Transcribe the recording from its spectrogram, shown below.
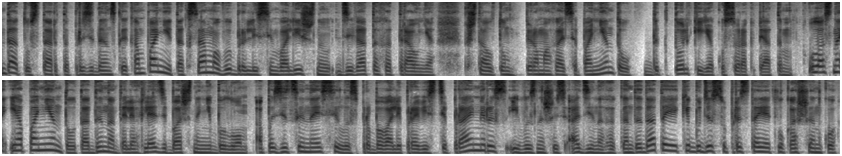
Дату старта прэзідэнцкай кампаніі таксама выбралі сімвалічную 9 траўня. Кшталту перамагаць апанентаў, дык толькі як у 45. Уласна і апанентаў тады на даляглядзе бачна не было. Апазіцыйныя сілы спрабавалі правесці праймерыс і вызначыць адзінага кандыдата, які будзе супрацьстаяць лукашэнку,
